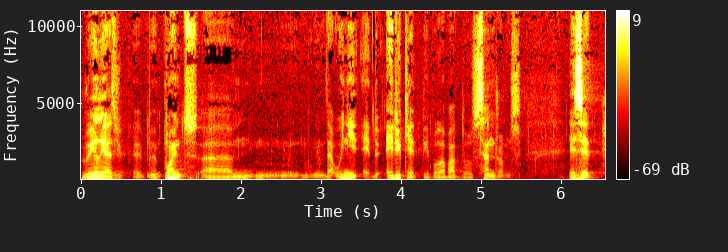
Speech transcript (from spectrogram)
really, as you uh, point, um, that we need to educate people about those syndromes? Is it,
